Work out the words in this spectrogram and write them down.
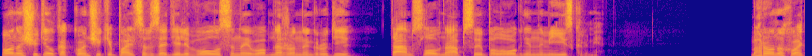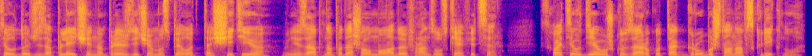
Он ощутил, как кончики пальцев задели волосы на его обнаженной груди, там словно обсыпало огненными искрами. Барон ухватил дочь за плечи, но прежде чем успел оттащить ее, внезапно подошел молодой французский офицер — Схватил девушку за руку так грубо, что она вскрикнула.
